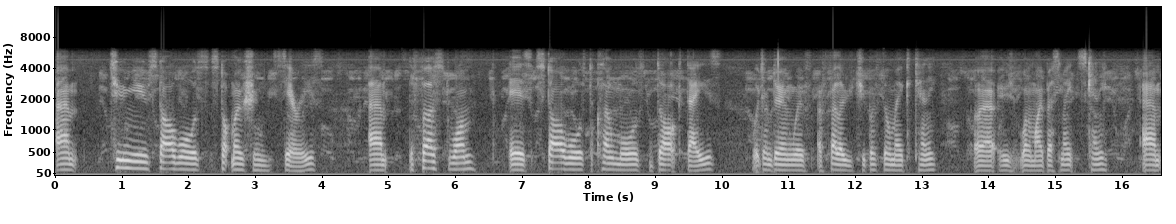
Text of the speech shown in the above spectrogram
um, two new Star Wars stop motion series. Um, the first one is Star Wars The Clone Wars Dark Days, which I'm doing with a fellow YouTuber, filmmaker Kenny, uh, who's one of my best mates, Kenny. Um,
